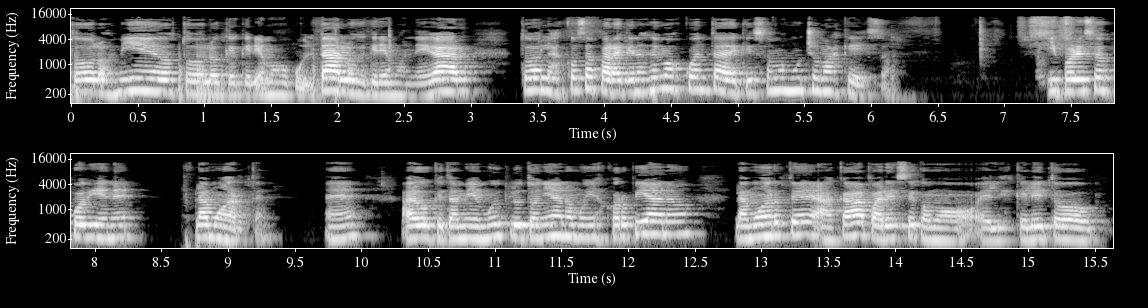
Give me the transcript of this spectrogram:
todos los miedos, todo lo que queríamos ocultar, lo que queríamos negar, todas las cosas para que nos demos cuenta de que somos mucho más que eso. Y por eso después viene la muerte. ¿eh? Algo que también muy plutoniano, muy escorpiano. La muerte acá aparece como el esqueleto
